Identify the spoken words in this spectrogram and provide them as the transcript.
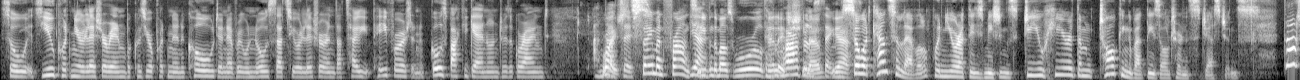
So it's you putting your litter in because you're putting in a code and everyone knows that's your litter and that's how you pay for it and it goes back again under the ground And right. that's it. Same in France, Yeah. even the most rural They're village. marvellous you know? things. Yeah. So at council level, when you're at these meetings, do you hear them talking about these alternate suggestions? That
